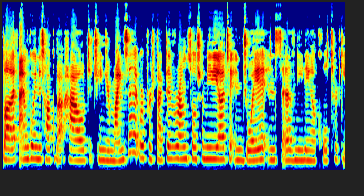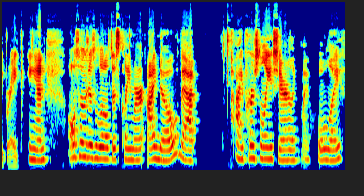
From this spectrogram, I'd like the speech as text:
but I'm going to talk about how to change your mindset or perspective around social media to enjoy it instead of needing a cold turkey break. And also, just a little disclaimer I know that I personally share like my whole life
